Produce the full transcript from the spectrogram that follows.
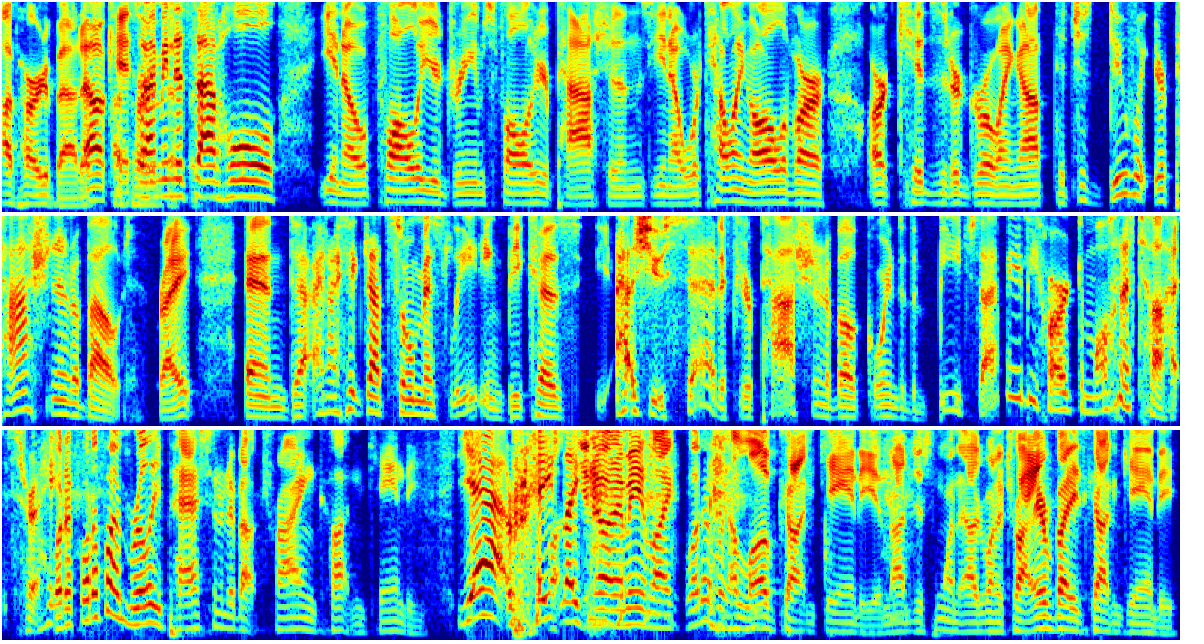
I've heard about it. Okay, I've so I mean, about it's that whole you know, follow your dreams, follow your passions. You know, we're telling all of our our kids that are growing up that just do what you're passionate about, right? And uh, and I think that's so misleading because, as you said, if you're passionate about going to the beach, that may be hard to monetize, right? What if what if I'm really passionate about trying cotton candy? yeah, right. Like you know what I mean? Like, what if I love cotton candy and I just want I want to try everybody's cotton candy?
